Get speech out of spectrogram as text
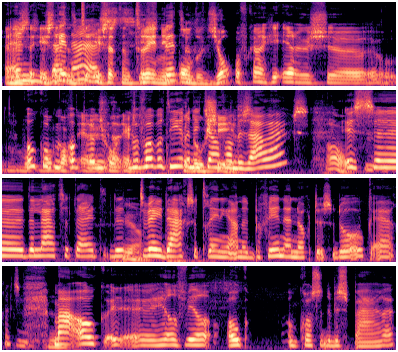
En, is, En is, dat een, daarnaast is dat een training pittig. on the job of krijg je ergens... eh, Ook op, wordt op ergens een- bijvoorbeeld hier in het Jan van? Bezouwhuis Oh. is eh, de laatste tijd de Ja. tweedaagse training aan het begin en nog tussendoor ook ergens. Maar ook heel veel, ook om kosten te besparen,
